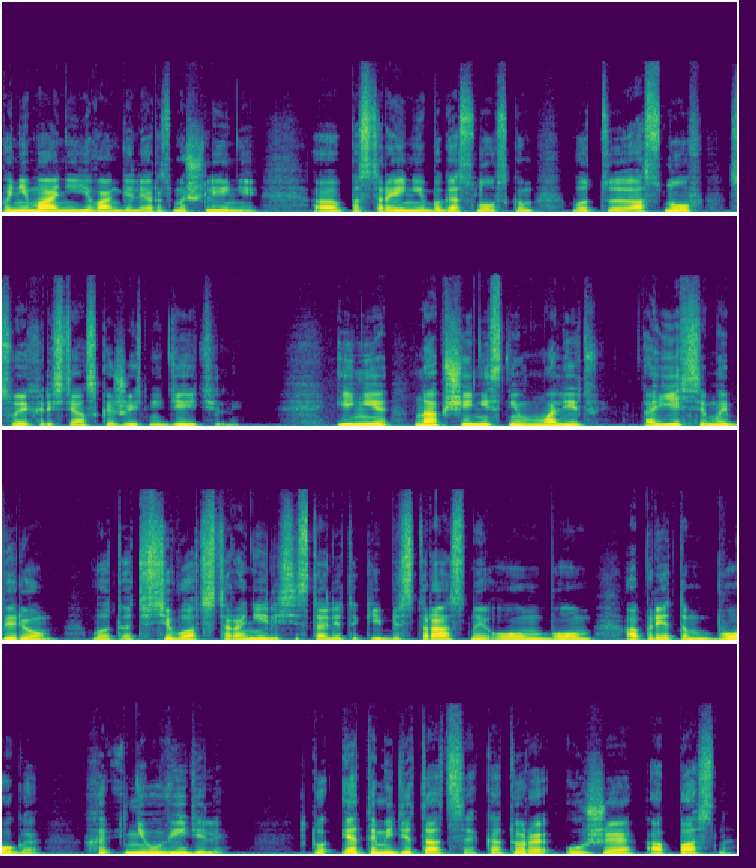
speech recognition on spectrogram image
понимании Евангелия, размышлении, а, построении богословском вот, э, основ своей христианской жизни деятельной. И не на общении с Ним в молитве, а если мы берем, вот от всего отстранились и стали такие бесстрастные, ом-бом, а при этом Бога не увидели, то это медитация, которая уже опасна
